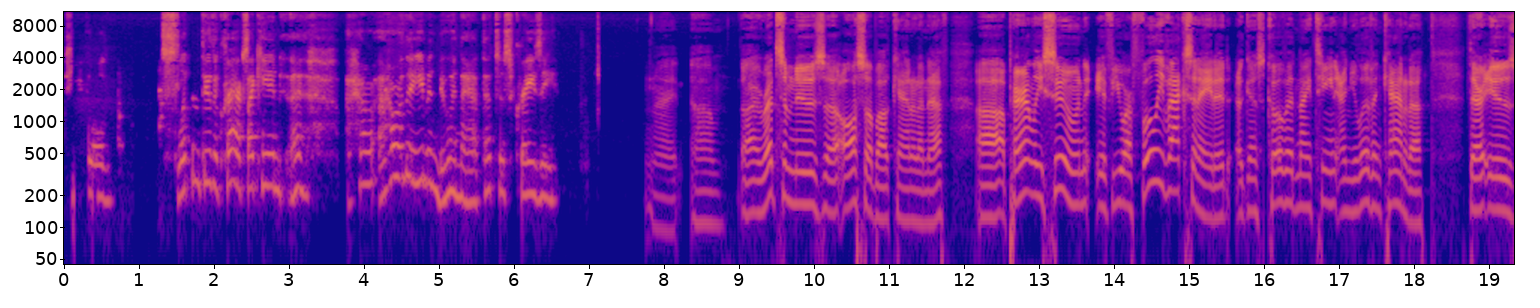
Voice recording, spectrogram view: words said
people slipping through the cracks. I can't. Uh, how how are they even doing that? That's just crazy. Right. Um, I read some news uh, also about Canada, Neff. Uh, apparently, soon, if you are fully vaccinated against COVID 19 and you live in Canada, there is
